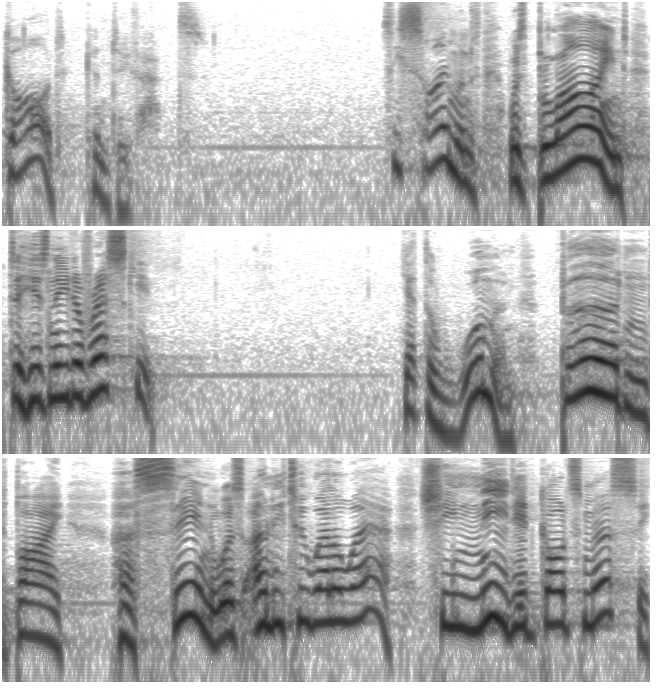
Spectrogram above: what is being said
God can do that. See, Simon was blind to his need of rescue. Yet the woman burdened by her sin, was only too well aware. She needed God's mercy.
